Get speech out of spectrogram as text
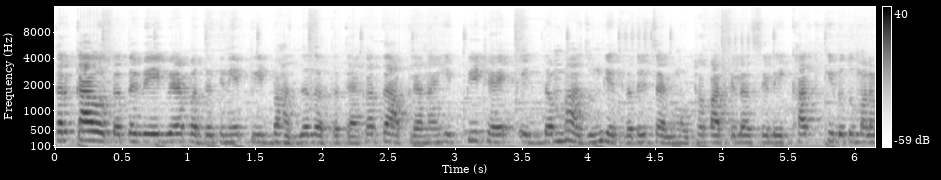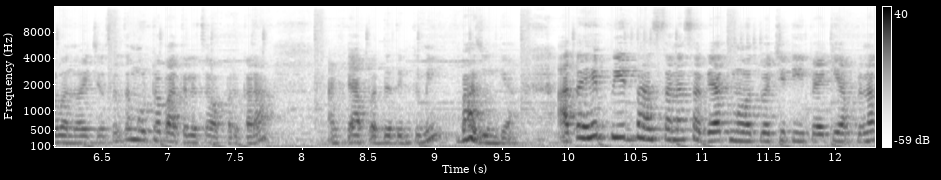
तर काय होतं तर वेगवेगळ्या पद्धतीने हे पीठ भाजलं जातं. त्याकरता आपल्याला हे पीठ आहे एकदम भाजून घेतलं तरी चालेल. मोठं पातेलं असेल एखाद किलो तुम्हाला बनवायचे असेल तर मोठ्या पातेल्याचा वापर करा आणि त्या पद्धतीने तुम्ही भाजून घ्या. आता हे पीठ भाजताना सगळ्यात महत्त्वाची टीप आहे की आपल्याला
